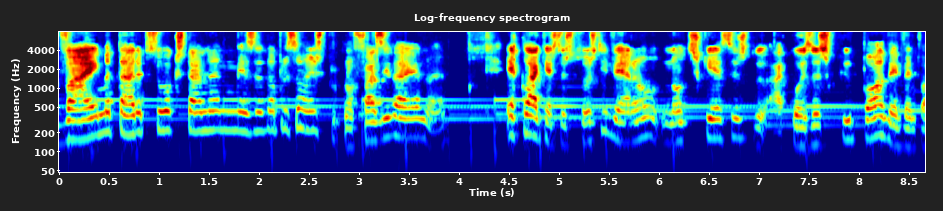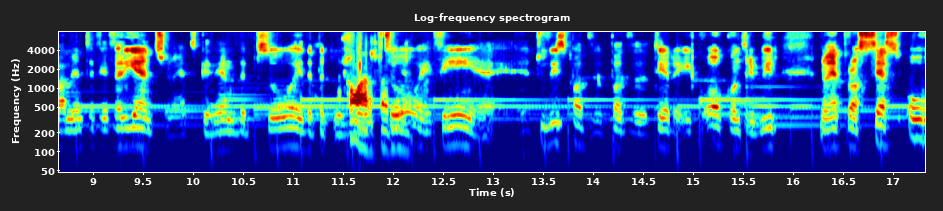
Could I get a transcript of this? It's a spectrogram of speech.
Vai matar a pessoa que está na mesa de operações, porque não faz ideia, não é? É claro que estas pessoas tiveram, não te esqueças, de, há coisas que podem eventualmente haver variantes, não é? Dependendo da pessoa e da patologia claro, da pessoa, enfim, é, tudo isso pode, pode ter ou contribuir, não é? Processo ou,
